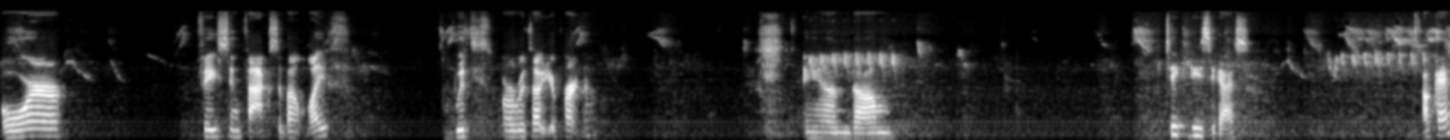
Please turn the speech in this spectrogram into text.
or facing facts about life with or without your partner. And um, take it easy, guys. Okay?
